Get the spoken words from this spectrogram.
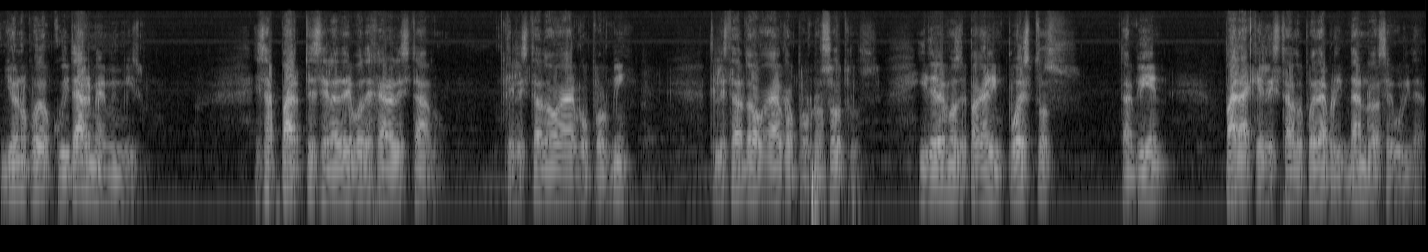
Yo no puedo cuidarme a mí mismo. Esa parte se la debo dejar al Estado. Que el Estado haga algo por mí. Que el Estado haga algo por nosotros y debemos de pagar impuestos también para que el Estado pueda brindarnos la seguridad.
